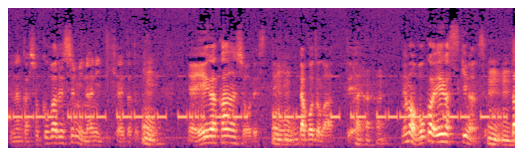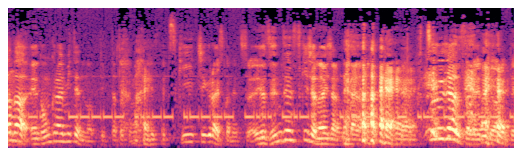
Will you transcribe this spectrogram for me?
てなんか職場で趣味何って聞かれた時、うん映画鑑賞ですって言ったことがあって、でまあ、僕は映画好きなんですよ、ただえどんくらい見てんのって言った時に、はい。月1ぐらいですかねって言ったら「いや全然好きじゃないじゃん」みたいな。普通じゃんそれって言われて。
